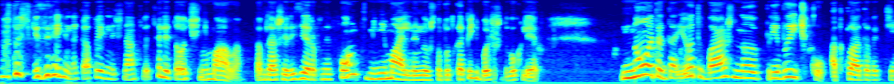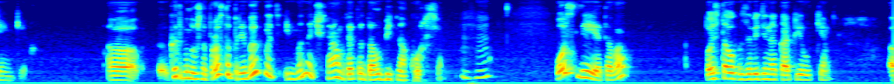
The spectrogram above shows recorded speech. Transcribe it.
с точки зрения накопления финансовой цели это очень мало. Там даже резервный фонд минимальный нужно будет копить больше двух лет. Но это дает важную привычку откладывать деньги. Э, к этому нужно просто привыкнуть, и мы начинаем вот это долбить на курсе. После этого, после того, как заведены копилки, э,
